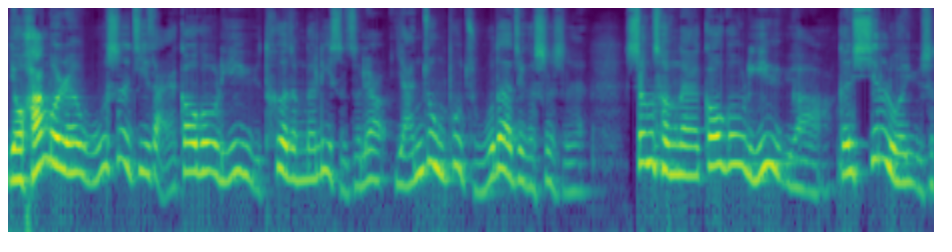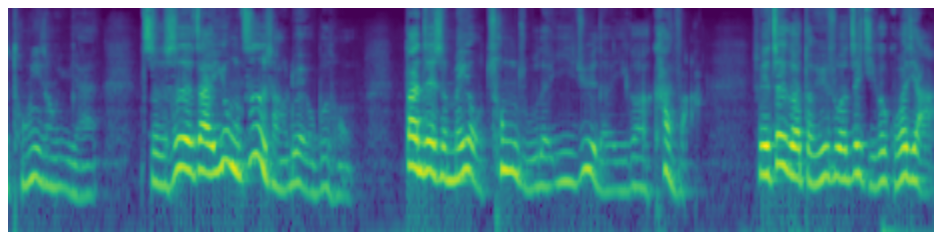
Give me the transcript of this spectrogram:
有韩国人无视记载高句丽语特征的历史资料严重不足的这个事实，声称呢高句丽语啊跟新罗语是同一种语言，只是在用字上略有不同。但这是没有充足的依据的一个看法，所以这个等于说这几个国家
